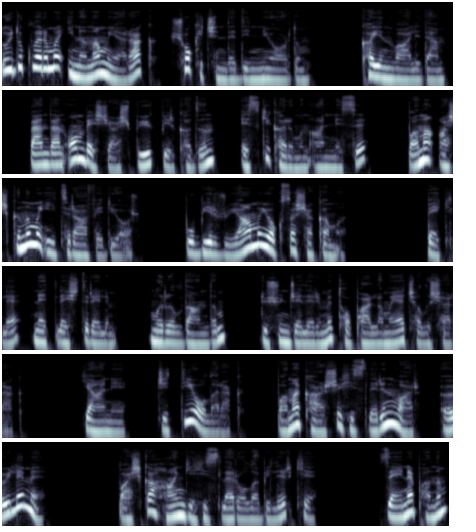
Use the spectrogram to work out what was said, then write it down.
Duyduklarıma inanamayarak şok içinde dinliyordum. Kayınvalidem, benden 15 yaş büyük bir kadın, eski karımın annesi, bana aşkını mı itiraf ediyor? Bu bir rüya mı yoksa şaka mı? Bekle, netleştirelim. Mırıldandım, düşüncelerimi toparlamaya çalışarak. Yani ciddi olarak bana karşı hislerin var, öyle mi? Başka hangi hisler olabilir ki? Zeynep Hanım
